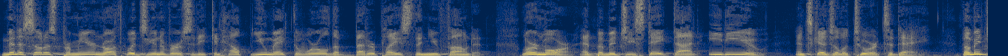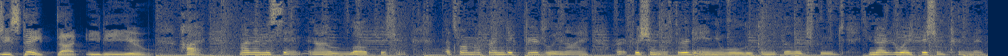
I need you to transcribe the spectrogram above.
Minnesota's premier Northwoods University can help you make the world a better place than you found it. Learn more at bemidjistate.edu and schedule a tour today. bemidjistate.edu. Hi, my name is Sam, and I love fishing. That's why my friend Dick Beardsley and I are at fishing the third annual Lueken Village Foods United Way Fishing Tournament.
